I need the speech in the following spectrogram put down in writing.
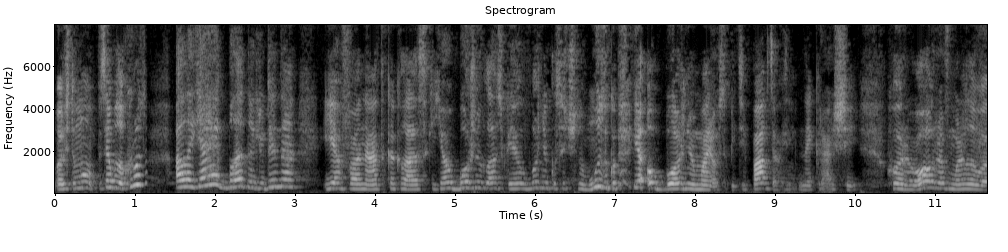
Ось тому все було круто. Але я, як балетна людина, я фанатка класики, я обожнюю класику, я обожнюю класичну музику, я обожнюю Маріуса Пітіпа, взагалі найкращий хореограф, можливо,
